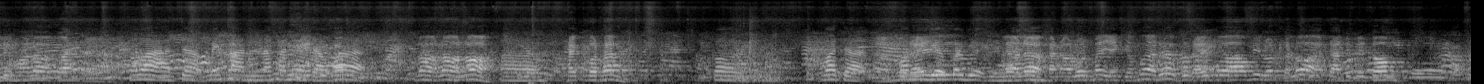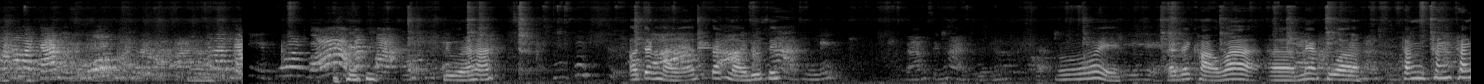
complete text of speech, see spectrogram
เราคันลืมฮอล่อก่อนเออเพราะว่าอาจจะไม่ทันนะคะเนื่องจากว่าล่อล่อล่อเอ่อแท็กบ่ท่านก็ว่าจะเออว่าไม่เยอะก็เยอะอยู่แล้นะวแล้วคันเอารถมาเองกับเมื่อเด้อผู้ใดบ่เอามีรถก็ล่ออาจารย์ที่ไปตรงดูนะคะ เอาจากไหนอะจากหน่อยดูสิ โอ้ยแต่ได้ข่าวว่าแม่ครัวทั้งทั้งทั้ง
